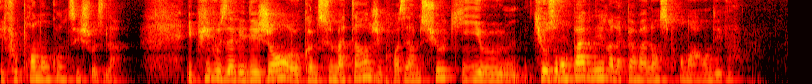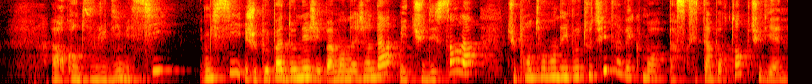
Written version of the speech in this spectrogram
Il faut prendre en compte ces choses-là. Et puis vous avez des gens, euh, comme ce matin, j'ai croisé un monsieur qui euh, pas venir à la permanence prendre un rendez-vous. Alors quand vous lui dites, mais si, mais si, je peux pas te donner, j'ai pas mon agenda, mais tu descends là, tu prends ton rendez-vous tout de suite avec moi, parce que c'est important que tu viennes,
